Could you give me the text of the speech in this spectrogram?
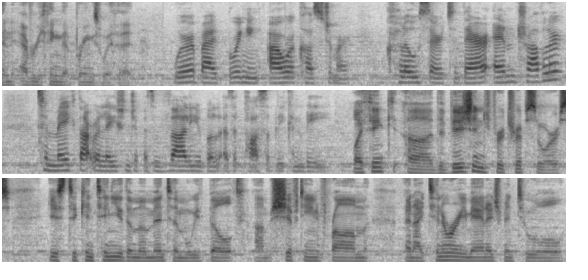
and everything that brings with it. We're about bringing our customer closer to their end traveller to make that relationship as valuable as it possibly can be. Well, I think uh, the vision for TripSource is to continue the momentum we've built, um, shifting from an itinerary management tool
